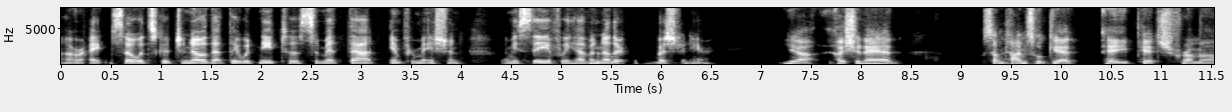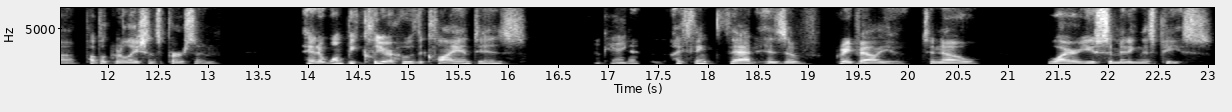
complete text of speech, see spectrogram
All right. So it's good to know that they would need to submit that information. Let me see if we have another question here. Yeah, I should add sometimes we'll get a pitch from a public relations person and it won't be clear who the client is. Okay. And I think that is of great value to know why are you submitting this piece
